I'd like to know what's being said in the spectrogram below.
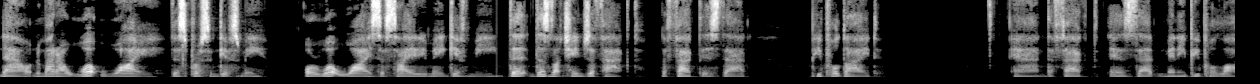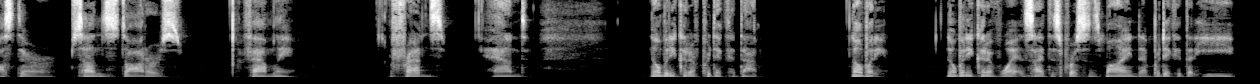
Now, no matter what why this person gives me, or what why society may give me, that does not change the fact. The fact is that people died. And the fact is that many people lost their sons, daughters, family, friends, and nobody could have predicted that. Nobody. Nobody could have went inside this person's mind and predicted that he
